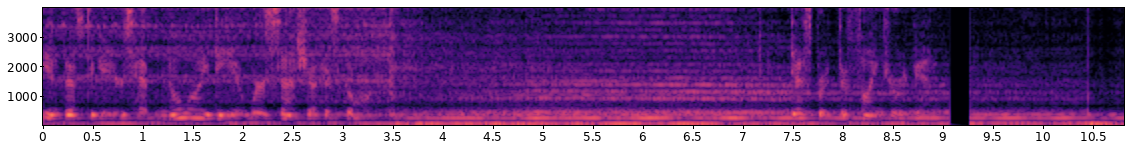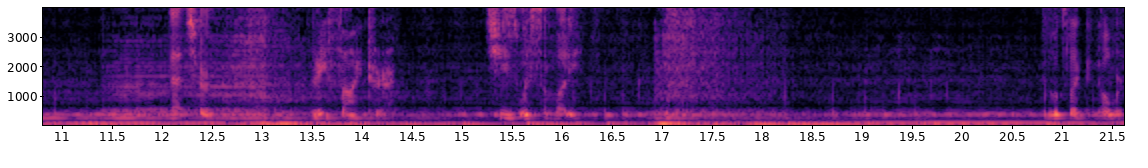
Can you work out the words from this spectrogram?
Investigators have no idea where Sasha has gone. Desperate to find her again, Her. they find her. She's with somebody. It looks like they know her.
